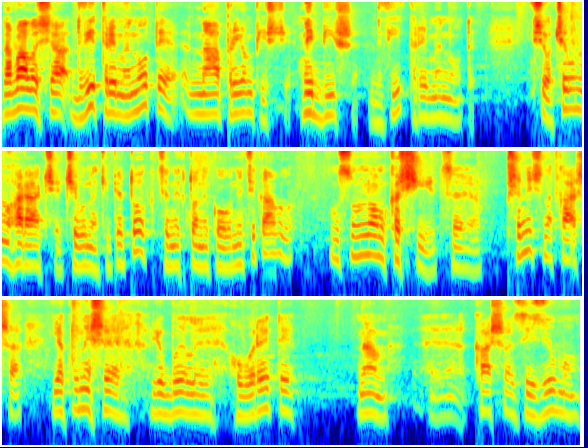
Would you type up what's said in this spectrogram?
Давалося 2-3 минути на прийом піші. Не більше. 2-3 минути. Все, чи воно гаряче, чи воно кип'яток, це ніхто нікого не цікавило. В основному каші це пшенична каша, як вони ще любили говорити. Нам е, каша з ізюмом.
